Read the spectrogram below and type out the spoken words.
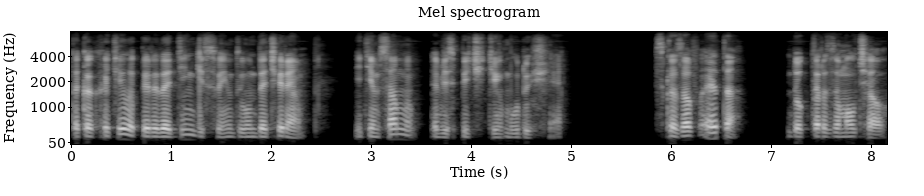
так как хотела передать деньги своим двум дочерям и тем самым обеспечить их будущее. Сказав это, доктор замолчал,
